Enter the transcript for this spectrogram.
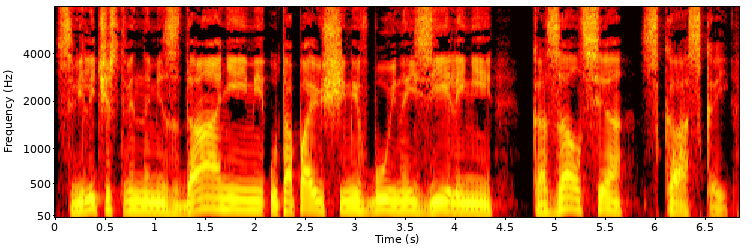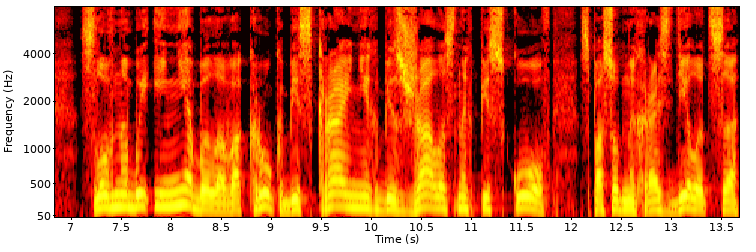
с величественными зданиями, утопающими в буйной зелени, казался сказкой, словно бы и не было вокруг бескрайних безжалостных песков, способных разделаться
